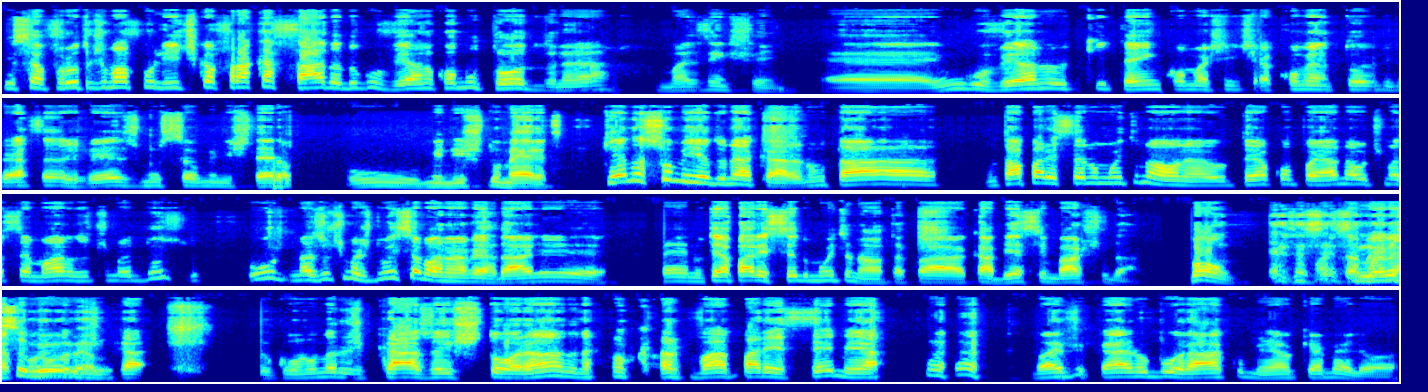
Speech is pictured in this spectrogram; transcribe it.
isso é fruto de uma política fracassada do governo como um todo, né? Mas, enfim, é um governo que tem, como a gente já comentou diversas vezes no seu ministério, o ministro do Mérito, que anda sumido, né, cara? Não tá, não tá aparecendo muito, não, né? Eu tenho acompanhado na última semana, nas últimas duas, nas últimas duas semanas, na verdade, não tem aparecido muito, não. Tá com a cabeça embaixo da. Bom, essa semana né, sumiu mesmo. De, com o número de casos estourando, né? O cara vai aparecer mesmo. vai ficar no buraco mesmo, que é melhor.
